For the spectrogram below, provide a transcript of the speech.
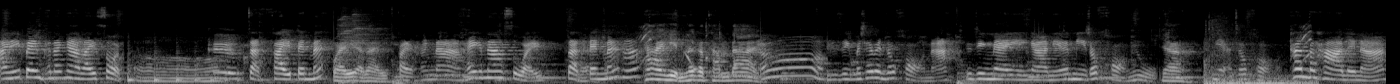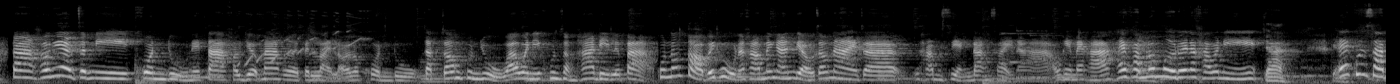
อันนี้เป็นพนักงานไลฟ์สด อ๋อคือ จัดไฟเป็นไหมไฟอะไร ไฟข้างหน้าให้หน้าสวย จัดเป็นไหมคะถ้าเห็นแล้วก็ทำได้อ๋อจริงๆไม่ใช่เป็นเจ้าของนะ จริงๆในงานนี้มีเจ้าของอยู่ จ้าเนี่ยเจ้าของท่านประธานเลยนะ ตาเขาเนี่ยจะมีคนอยู่ในตาเขาเยอะมากเลยเป็นหลายร้อยละคนดู จับจ้องคุณอยู่ว่าวันนี้คุณสัมภาษณ์ดีหรือเปล่า คุณต้องตอบไปถูกนะคะ ไม่งั้นเดี๋ยวเจ้านายจะทำเสียงดังใส่นะคะโอเคไหมคะ ให้ความร่วมมือด้วยนะคะวันนี้ จ้าเอ๊ะคุณซับ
